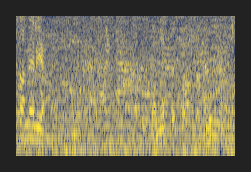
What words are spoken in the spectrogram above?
Otetaan neljä. On nestettä kyllä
